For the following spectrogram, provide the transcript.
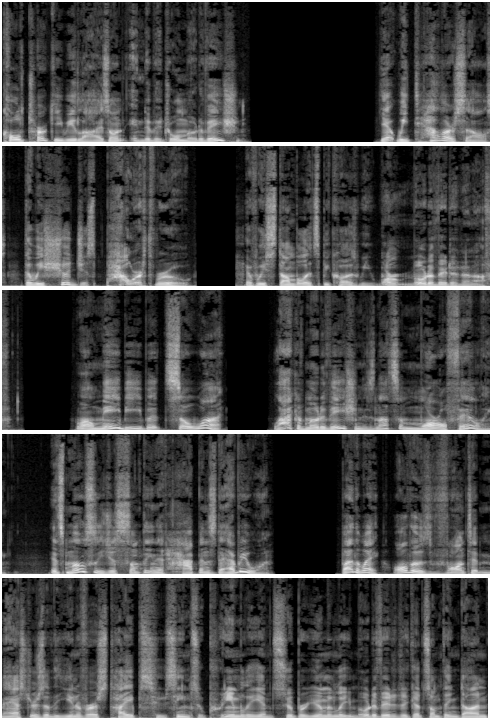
Cold turkey relies on individual motivation. Yet we tell ourselves that we should just power through. If we stumble, it's because we weren't motivated enough. Well, maybe, but so what? Lack of motivation is not some moral failing. It's mostly just something that happens to everyone. By the way, all those vaunted masters of the universe types who seem supremely and superhumanly motivated to get something done,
